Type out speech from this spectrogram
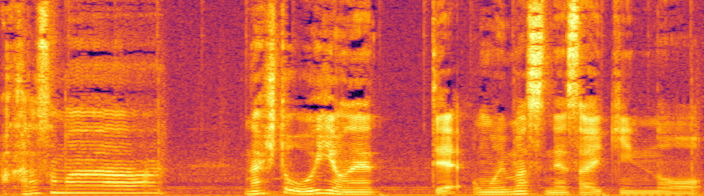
あからさまな人多いよねって思いますね最近の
